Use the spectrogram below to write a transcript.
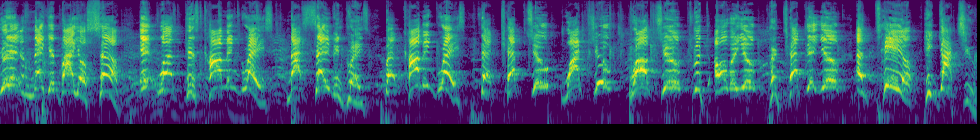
you didn't make it by yourself. It was his common grace, not saving grace, but common grace that kept you, watched you, brought you, looked over you, protected you until he got you.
